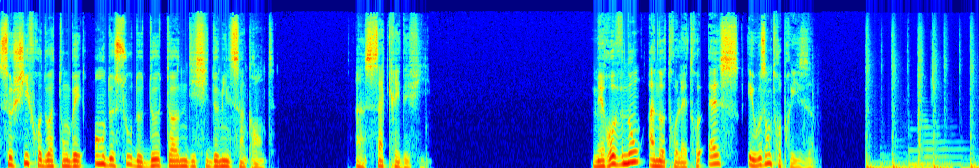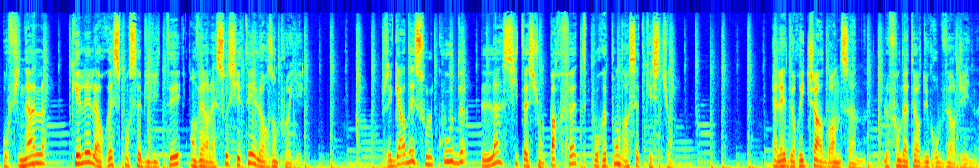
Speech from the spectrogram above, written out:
ce chiffre doit tomber en dessous de 2 tonnes d'ici 2050. Un sacré défi. Mais revenons à notre lettre S et aux entreprises. Au final, quelle est leur responsabilité envers la société et leurs employés? J'ai gardé sous le coude la citation parfaite pour répondre à cette question. Elle est de Richard Branson, le fondateur du groupe Virgin.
